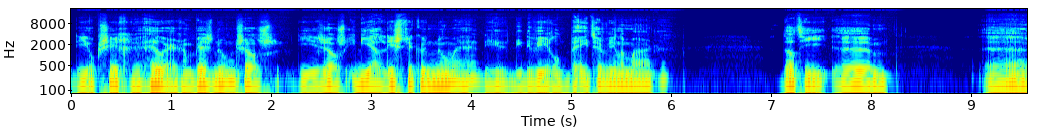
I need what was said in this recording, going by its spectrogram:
die op zich heel erg hun best doen, zelfs, die je zelfs idealisten kunt noemen, hè, die, die de wereld beter willen maken, dat die ehm, eh,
